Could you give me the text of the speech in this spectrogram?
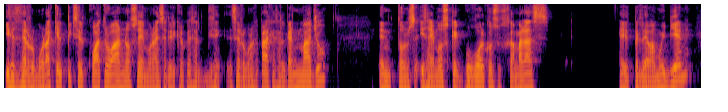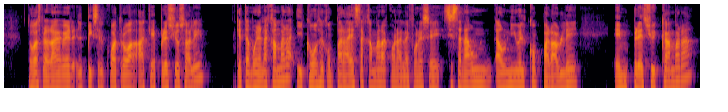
y se, rumora que el Pixel 4A no se demora en salir, creo que se, rumora para que salga en mayo, entonces, y sabemos que Google con sus cámaras eh, pues, le va muy bien, tengo que esperar a ver el Pixel 4 a, qué precio sale, qué tan buena es la cámara y cómo se compara esta cámara con el iPhone SE. Si están a un, a un nivel comparable en precio y cámara,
